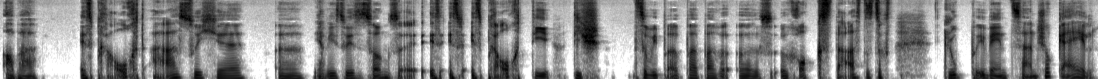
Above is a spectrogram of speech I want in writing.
Aber es braucht auch solche äh, ja, wie soll ich sagen, so, es, es, es braucht die, die, so wie bei, bei, bei uh, Rockstars, dass du sagst, Club-Events sind schon geil,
